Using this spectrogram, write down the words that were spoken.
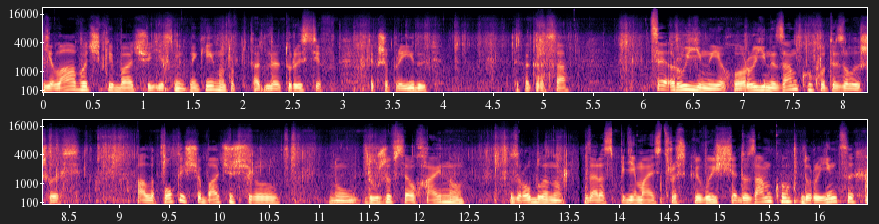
Є лавочки, бачу, є смітники, ну тобто для туристів, якщо приїдуть, така краса. Це руїни його, руїни замку, котрі залишились. Але поки що бачу, що ну, дуже все охайно зроблено. Зараз підіймаюсь трошки вище до замку, до руїн цих,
